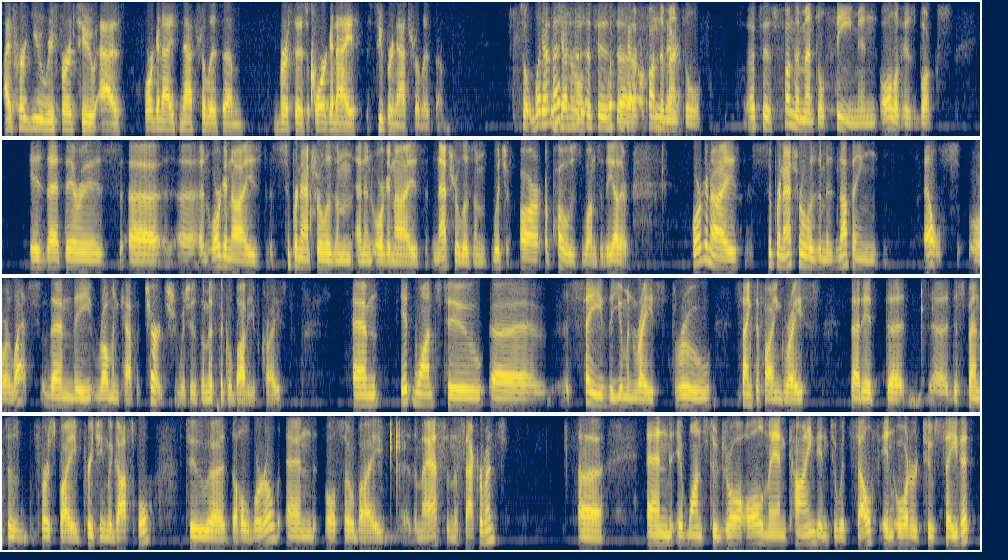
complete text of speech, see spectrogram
I've heard you refer to as organized naturalism versus organized supernaturalism. So what's yeah, the general that's his the uh, general fundamental that's his fundamental theme in all of his books is that there is uh, uh, an organized supernaturalism and an organized naturalism, which are opposed one to the other. Organized supernaturalism is nothing else or less than the Roman Catholic Church, which is the mystical body of Christ. And it wants to uh, save the human race through sanctifying grace that it uh, uh, dispenses first by preaching the gospel to uh, the whole world and also by the Mass and the sacraments. And it wants to draw all mankind into itself in order to save it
